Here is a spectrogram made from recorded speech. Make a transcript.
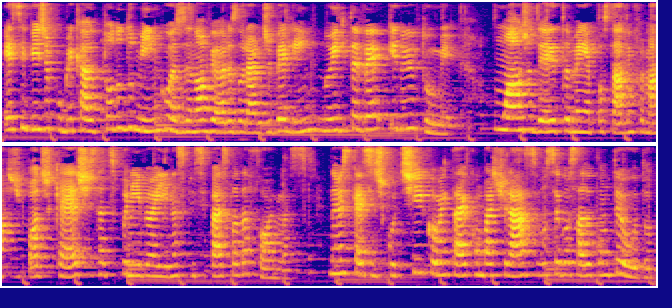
Esse vídeo é publicado todo domingo às 19 horas horário de Berlim, no IGTV e no YouTube. Um áudio dele também é postado em formato de podcast e está disponível aí nas principais plataformas. Não esquece de curtir, comentar e compartilhar se você gostar do conteúdo.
